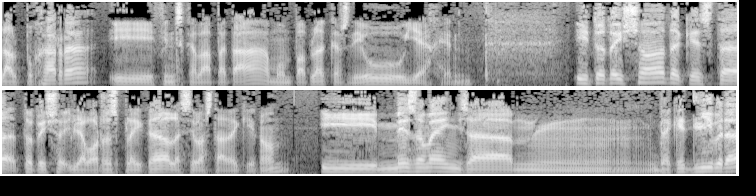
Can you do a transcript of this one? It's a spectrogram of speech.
l'Alpujarra i fins que va petar en un poble que es diu Yegen. I tot això d'aquesta tot això i llavors explica la seva estada aquí, no? I més o menys eh, d'aquest llibre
